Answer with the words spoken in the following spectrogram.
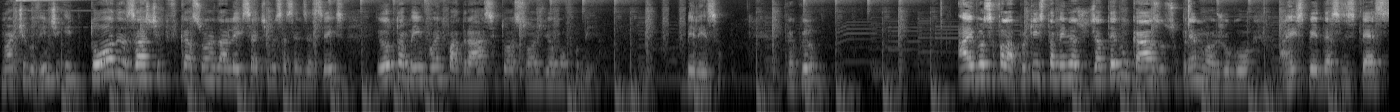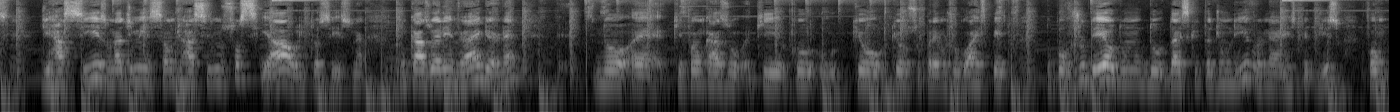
no artigo 20, e todas as tipificações da Lei 7.616, eu também vou enquadrar situações de homofobia. Beleza? Tranquilo? Aí você falar, porque isso também já teve um caso, o Supremo julgou a respeito dessas espécies de racismo, na dimensão de racismo social, ele trouxe isso, né? No caso Ellen Wenger, né? No, é, que foi um caso que, que, o, que, o, que o Supremo julgou a respeito do povo judeu, do, do, da escrita de um livro né, a respeito disso. Foi um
